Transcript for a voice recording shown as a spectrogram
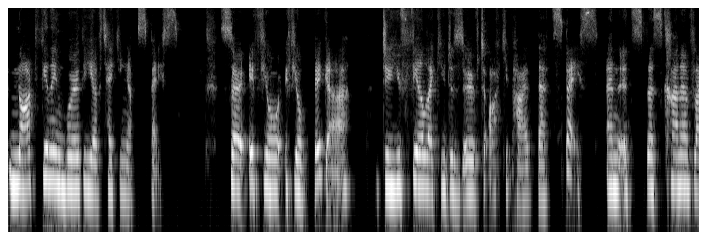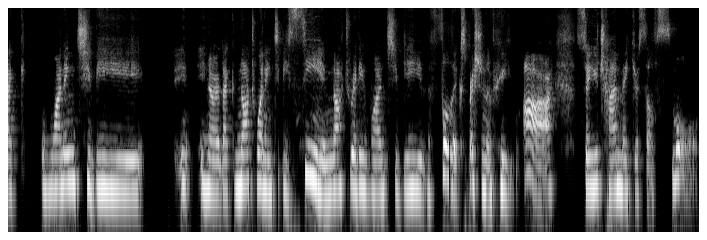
not feeling worthy of taking up space. So if you're if you're bigger, do you feel like you deserve to occupy that space? And it's this kind of like wanting to be you know like not wanting to be seen not really want to be the full expression of who you are. So you try and make yourself small.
